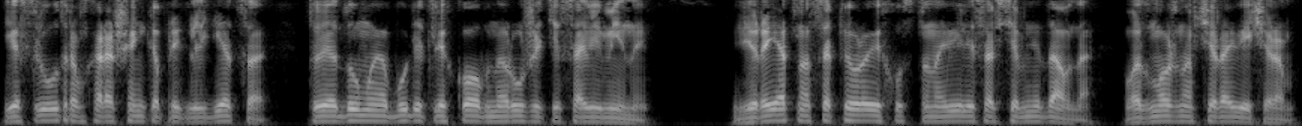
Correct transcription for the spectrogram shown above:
Если утром хорошенько приглядеться, то, я думаю, будет легко обнаружить и сами мины. Вероятно, саперы их установили совсем недавно, возможно, вчера вечером.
